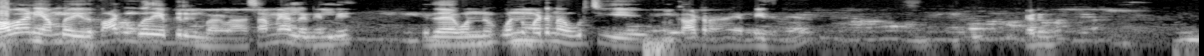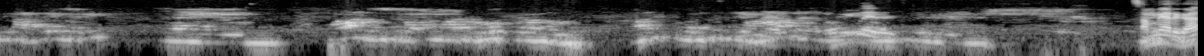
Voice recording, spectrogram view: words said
பவானி ஐம்பது இது பார்க்கும்போது எப்படி இருக்கு பாங்களா செம்மையா இல்ல நெல் இதை ஒன்று ஒன்று மட்டும் நான் உரிச்சி உங்களுக்கு காட்டுறேன் எப்படி இதுன்னு கிடைக்குமா செம்மையா இருக்கா?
